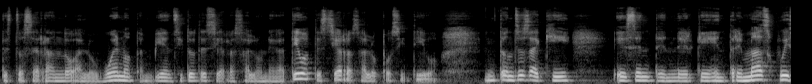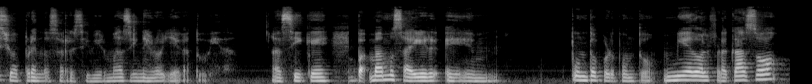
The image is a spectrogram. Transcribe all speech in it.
te estás cerrando a lo bueno también. Si tú te cierras a lo negativo, te cierras a lo positivo. Entonces aquí es entender que entre más juicio aprendas a recibir, más dinero llega a tu vida. Así que vamos a ir em, punto por punto. Miedo al fracaso,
